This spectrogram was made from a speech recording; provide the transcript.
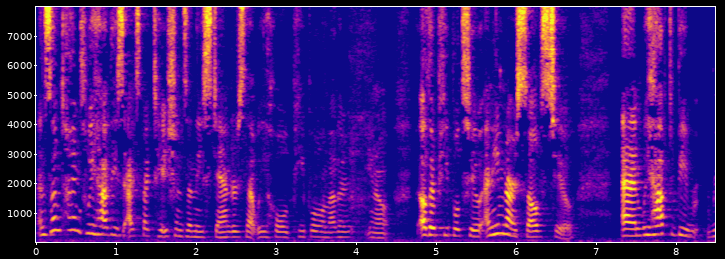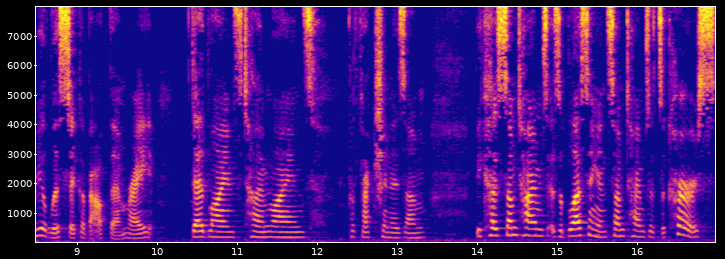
And sometimes we have these expectations and these standards that we hold people and other, you know, other people to, and even ourselves to. And we have to be realistic about them, right? Deadlines, timelines, perfectionism, because sometimes it's a blessing and sometimes it's a curse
